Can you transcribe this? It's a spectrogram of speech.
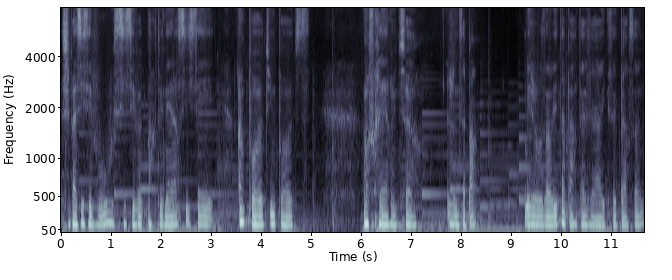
Je sais pas si c'est vous, si c'est votre partenaire, si c'est un pote, une pote, un frère, une soeur. Je ne sais pas. Mais je vous invite à partager avec cette personne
